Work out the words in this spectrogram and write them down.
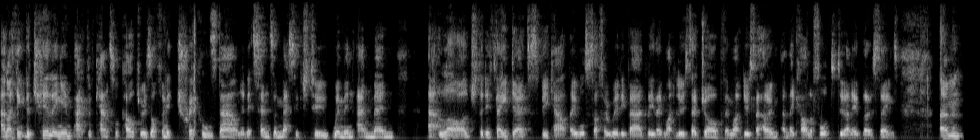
And I think the chilling impact of cancel culture is often it trickles down and it sends a message to women and men at large that if they dare to speak out, they will suffer really badly. They might lose their job, they might lose their home, and they can't afford to do any of those things. Um,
